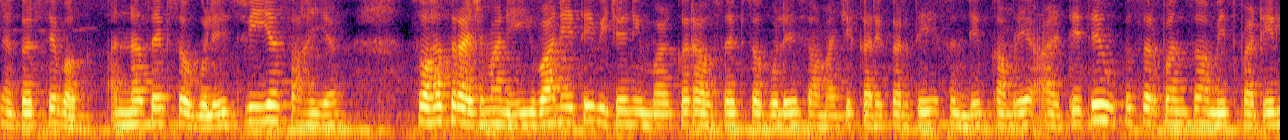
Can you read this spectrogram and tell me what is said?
नगरसेवक अण्णासाहेब चौगुले स्वीय सहाय्यक सुहास राजमाने युवा नेते विजय निंबाळकर रावसाहेब चौगुले सामाजिक कार्यकर्ते संदीप कांबळे आळतेचे उपसरपंच अमित पाटील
